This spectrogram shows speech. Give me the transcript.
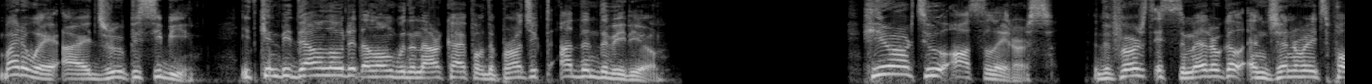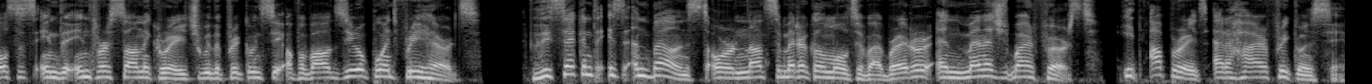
By the way, I drew PCB. It can be downloaded along with an archive of the project under the video. Here are two oscillators. The first is symmetrical and generates pulses in the infrasonic range with a frequency of about 0.3 Hz. The second is unbalanced or non-symmetrical multivibrator and managed by first. It operates at a higher frequency.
